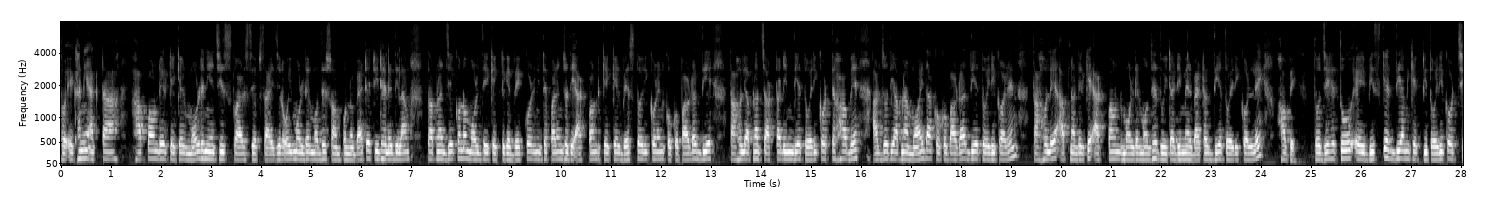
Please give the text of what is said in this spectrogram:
তো এখানে একটা হাফ পাউন্ডের কেকের মোল্ড নিয়েছি, স্কোয়ার শেপ, সাইজের। ওই মোল্ডের মধ্যে সম্পূর্ণ ব্যাটারটি ঢেলে দিলাম। তো আপনারা যে কোনো মোল্ড দিয়ে কেকটিকে বেক করে নিতে পারেন। যদি এক পাউন্ড কেকের বেস তৈরি করেন কোকো পাউডার দিয়ে, তাহলে আপনার চারটা ডিম দিয়ে তৈরি করতে হবে। আর যদি আপনার ময়দা কোকো পাউডার দিয়ে তৈরি করেন, তাহলে আপনাদেরকে এক পাউন্ড মোল্ডের মধ্যে দুইটা ডিমের ব্যাটার দিয়ে তৈরি করলেই হবে। তো যেহেতু এই বিস্কিট দিয়ে আমি কেকটি তৈরি করছি,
